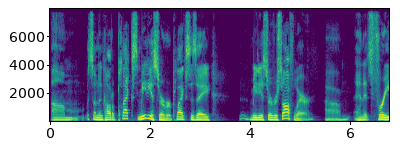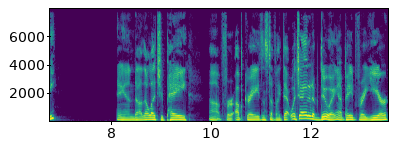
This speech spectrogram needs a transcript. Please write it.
um, something called a Plex media server. Plex is a media server software, um, and it's free. And uh, they'll let you pay uh, for upgrades and stuff like that, which I ended up doing. I paid for a year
